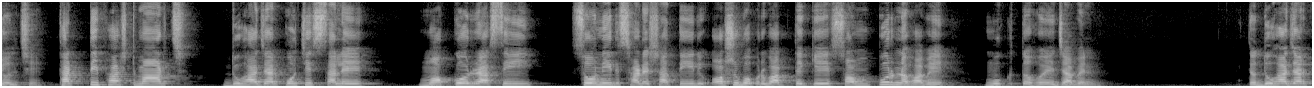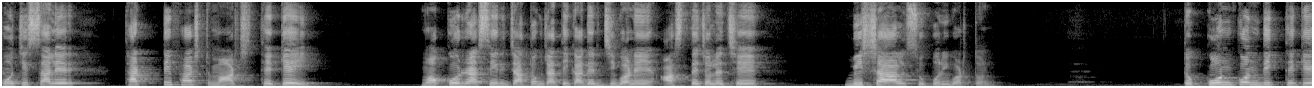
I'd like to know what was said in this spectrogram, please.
চলছে। থার্টি ফার্স্ট মার্চ দু হাজার পঁচিশ সালে মকর রাশি শনির সাড়ে সাতির অশুভ প্রভাব থেকে সম্পূর্ণভাবে মুক্ত হয়ে যাবেন। তো দু হাজার পঁচিশ সালের থার্টি ফার্স্ট মার্চ থেকেই মকর রাশির জাতক জাতিকাদের জীবনে আসতে চলেছে বিশাল সুপরিবর্তন। তো কোন কোন দিক থেকে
